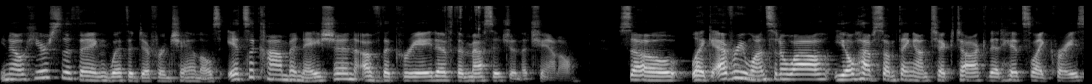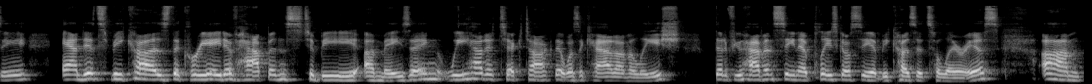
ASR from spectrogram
You know, here's the thing with the different channels. It's a combination of the creative, the message and the channel. So, like every once in a while, you'll have something on TikTok that hits like crazy. And it's because the creative happens to be amazing. We had a TikTok that was a cat on a leash that if you haven't seen it, please go see it because it's hilarious. Um,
